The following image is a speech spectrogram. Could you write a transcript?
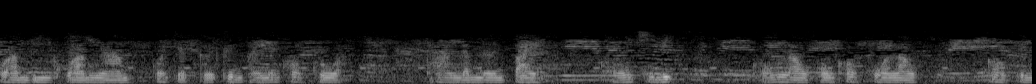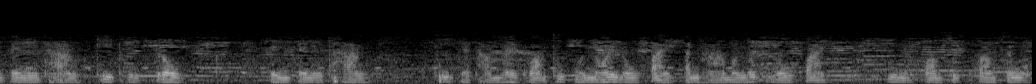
ความดีความงามก็จะเกิดขึ้นภายในครอบครัว ทางดำเนินไปของชีวิตของเราของครอบครัวเรา ก็เป็นไปในทางที่ถูกตรง เป็นไปในทาง ที่จะทำให้ความทุกข์มันน้อยลงไป ปัญหามันลดลงไปนี่นะความสุขความสงบ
